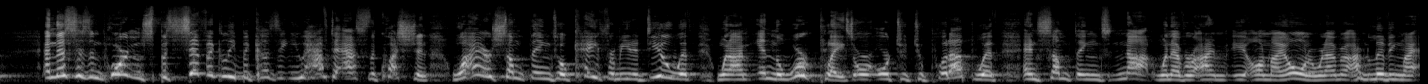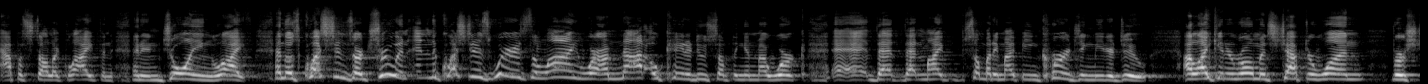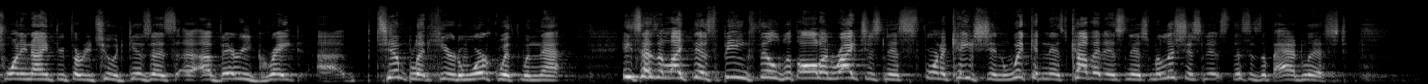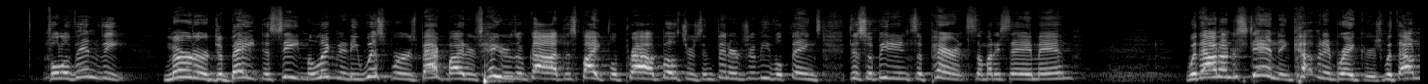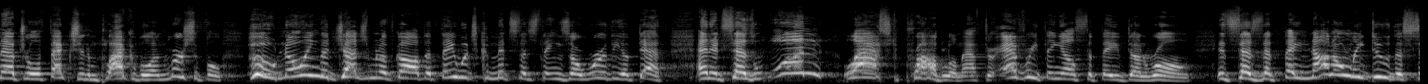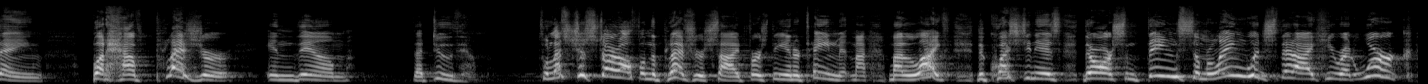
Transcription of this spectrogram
And this is important specifically because you have to ask the question why are some things okay for me to deal with when I'm in the workplace or, or to, to put up with, and some things not whenever I'm on my own or whenever I'm living my apostolic life and, and enjoying life? And those questions are true. And, and the question is where is the line where I'm not okay to do something in my work uh, that, that might, somebody might be encouraging me to do? I like it in Romans chapter 1 verse 29 through 32, it gives us a, a very great uh, template here to work with when that. He says it like this being filled with all unrighteousness, fornication, wickedness, covetousness, maliciousness. This is a bad list. Full of envy, murder, debate, deceit, malignity, whisperers, backbiters, haters of God, despiteful, proud, boasters, inventors of evil things, disobedience of parents. Somebody say amen without understanding, covenant breakers, without natural affection, implacable, unmerciful, who, knowing the judgment of God, that they which commit such things are worthy of death. And it says one last problem after everything else that they've done wrong. It says that they not only do the same, but have pleasure in them that do them. So let's just start off on the pleasure side first, the entertainment, my, my life. The question is there are some things, some language that I hear at work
